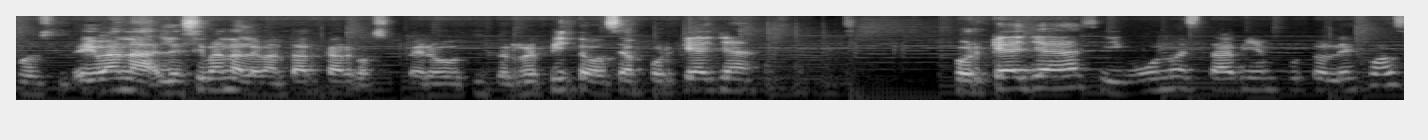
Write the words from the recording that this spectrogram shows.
pues iban a, les iban a levantar cargos, pero repito, o sea, ¿por qué allá? Porque allá, si uno está bien puto lejos,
